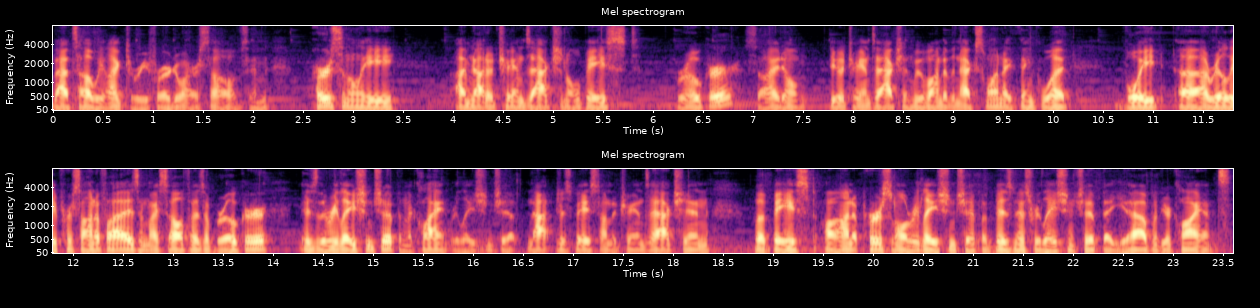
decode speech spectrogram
That's how we like to refer to ourselves. And personally, I'm not a transactional based broker, so I don't do a transaction, move on to the next one. I think what Voit uh, really personifies, and myself as a broker, is the relationship and the client relationship, not just based on a transaction, but based on a personal relationship, a business relationship that you have with your clients.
